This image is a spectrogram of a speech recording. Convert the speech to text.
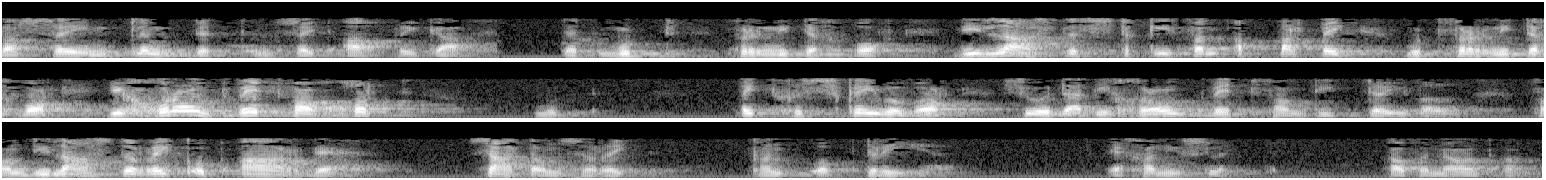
bassein klink dit in Suid-Afrika. Dit moet vernietig word. Die laaste stukkie van apartheid moet vernietig word. Die grondwet van God moet uitgeskuif word sodat die grondwet van die duiwel, van die laaste ryk op aarde, Satan se ryk kan optree. Ek gaan nie sluit. Hou vanaand aan.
